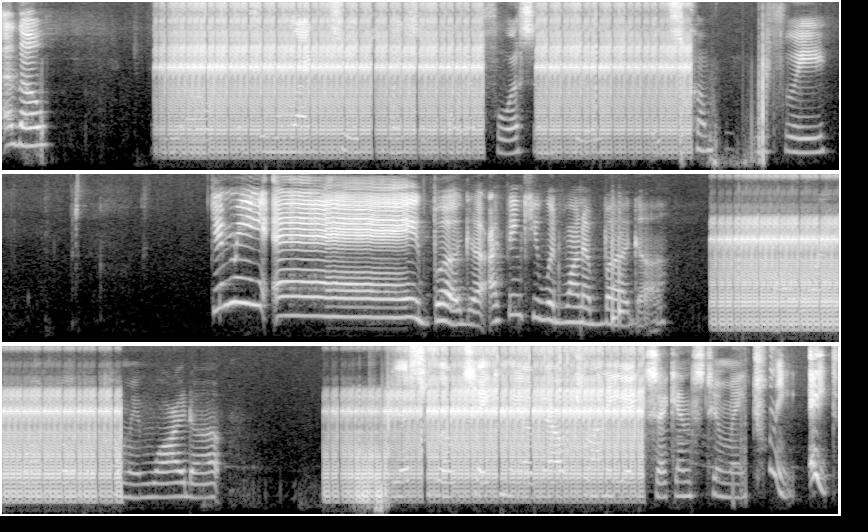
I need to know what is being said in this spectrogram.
Hello. Hello. Would you like to place an order for some food? It's completely free. Give me a burger. Uh, I think you would want a burger. Uh. Coming wide up. This will take me about 28 seconds to make. 28?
